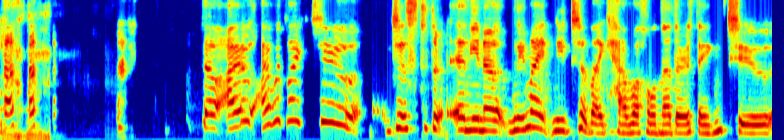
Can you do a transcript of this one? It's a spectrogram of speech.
Yeah. So I, I would like to just and you know we might need to like have a whole nother thing to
